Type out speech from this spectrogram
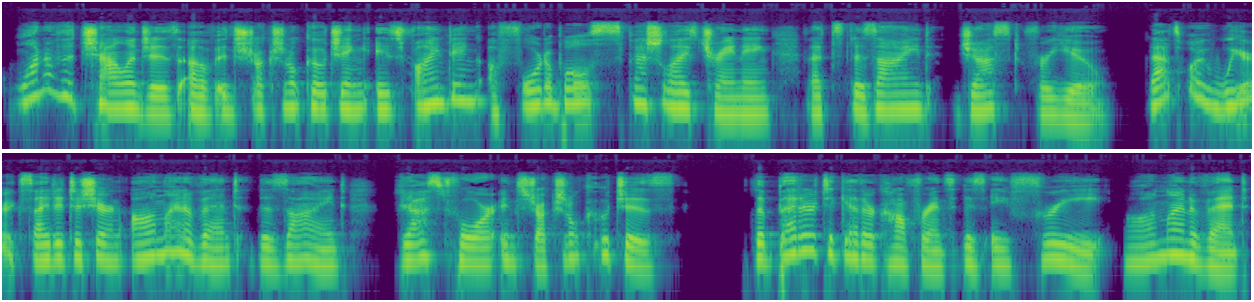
One of the challenges of instructional coaching is finding affordable, specialized training that's designed just for you. That's why we're excited to share an online event designed just for instructional coaches. The Better Together Conference is a free online event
